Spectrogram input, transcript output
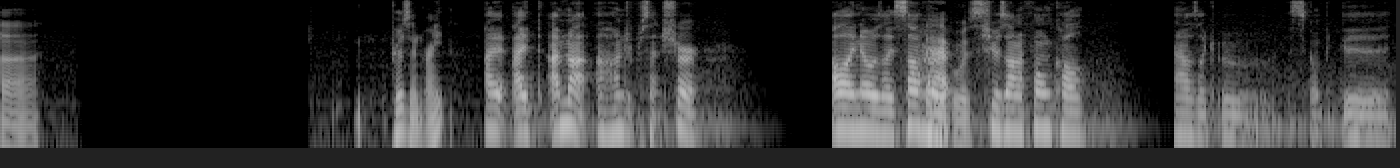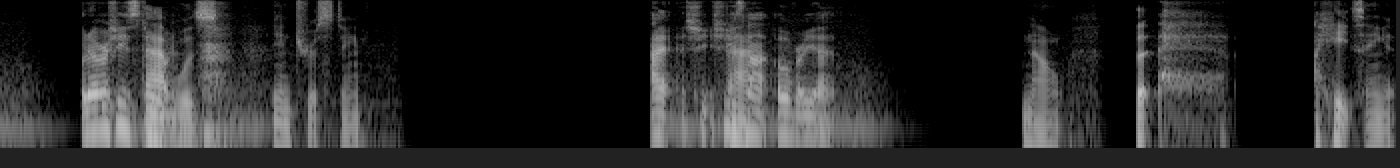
uh prison, right? I I I'm not hundred percent sure. All I know is I saw her. That was She was on a phone call And I was like, ooh, this is gonna be good. Whatever she's doing. That was interesting. I she she's that- not over yet. No. The I hate saying it,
